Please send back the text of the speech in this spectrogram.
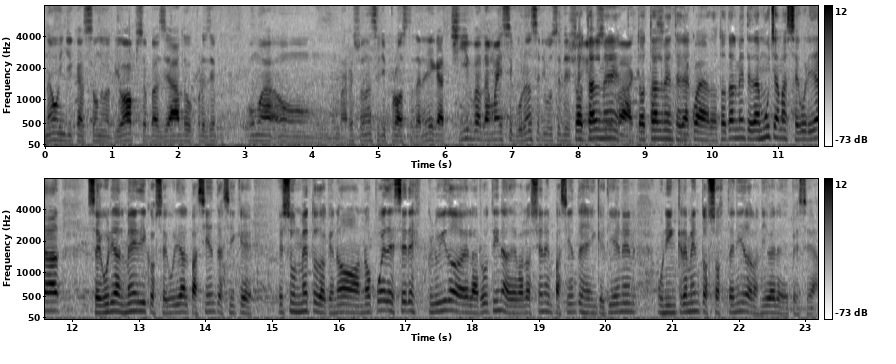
não indicação de uma biópsia baseado, por exemplo, uma, um, uma ressonância de próstata negativa dá mais segurança de você deixar totalmente, Totalmente de acuerdo, totalmente, da mucha más seguridad. seguridad al médico, seguridad al paciente, así que es un método que no, no, puede ser excluido de la rutina de evaluación en pacientes en que tienen un incremento sostenido de los niveles de PSA.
